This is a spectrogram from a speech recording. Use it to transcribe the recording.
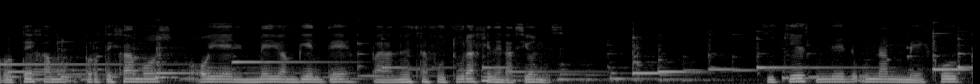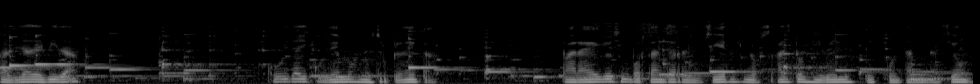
Protejamos, protejamos hoy el medio ambiente para nuestras futuras generaciones. Si quieres tener una mejor calidad de vida, cuida y cuidemos nuestro planeta. Para ello es importante reducir los altos niveles de contaminación.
